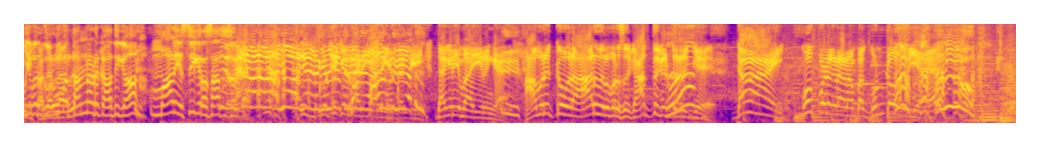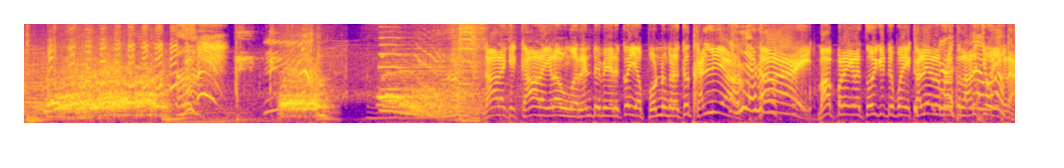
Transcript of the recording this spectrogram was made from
இவருக்கு ரொம்ப பதறாரு? தன்னடக்கம் அதிகம் மாலையை சீக்கிரம் சாத்த சொல்லுங்க அவருக்கு ஒரு ஆறுதல் பரிசு காத்துக்கிட்டு இருக்கு. டாய் கூப்பிடுங்கடா நம்ம குண்டோதரிய நாளைக்கு காலையில உங்க ரெண்டு பேருக்கும் என் பொண்ணுங்களுக்கும் கல்யாணம். மாப்பிள்ளைகளை தூக்கிட்டு போய் கல்யாண மண்டபத்துல அனுப்பிச்சு வைங்கடா.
